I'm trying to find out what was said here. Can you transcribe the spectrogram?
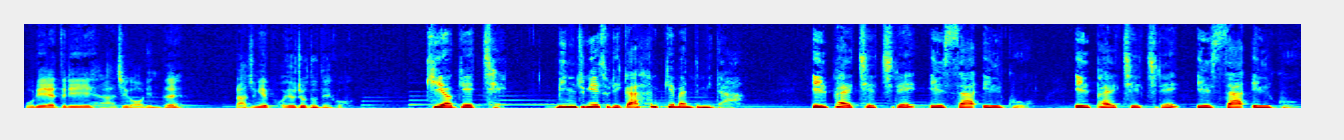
우리 애들이 아직 어린데 나중에 보여줘도 되고. 기억의 책, 민중의 소리가 함께 만듭니다. 1877-1419, 1877-1419.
